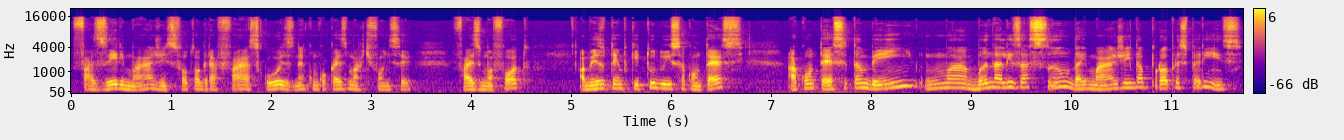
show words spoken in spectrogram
fazer imagens, fotografar as coisas, né? com qualquer smartphone você faz uma foto. Ao mesmo tempo que tudo isso acontece, acontece também uma banalização da imagem da própria experiência.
